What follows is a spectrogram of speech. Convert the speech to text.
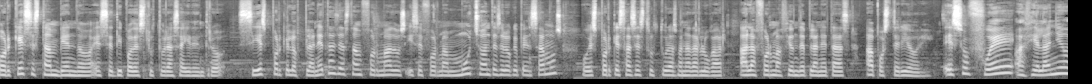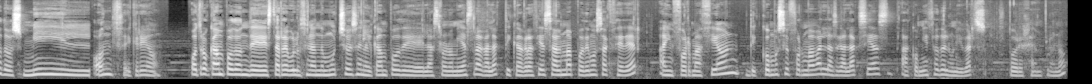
por qué se están viendo ese tipo de estructuras ahí dentro. Si es porque los planetas ya están formados y se forman mucho antes de lo que pensamos o es porque esas estructuras van a dar lugar a la formación de planetas a posteriori. Eso fue hacia el año 2011, creo. Otro campo donde está revolucionando mucho es en el campo de la astronomía extragaláctica. Gracias a ALMA podemos acceder a información de cómo se formaban las galaxias a comienzo del universo, por ejemplo, ¿no?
